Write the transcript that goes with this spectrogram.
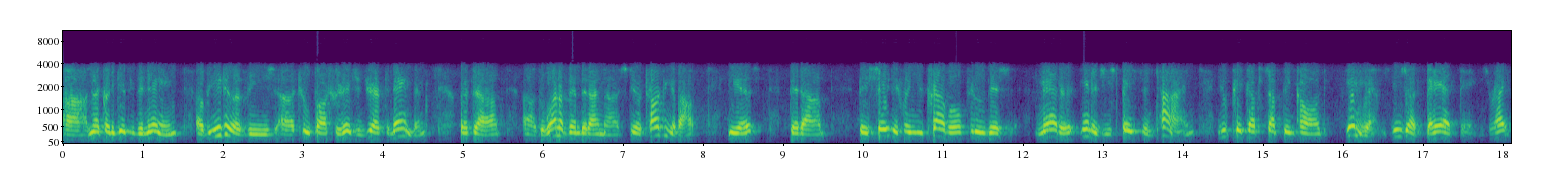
Uh, I'm not going to give you the name of either of these uh, two false religions. You have to name them. But uh, uh, the one of them that I'm still talking about is that they say that when you travel through this matter, energy, space, and time, you pick up something called engrams. These are bad things, right?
